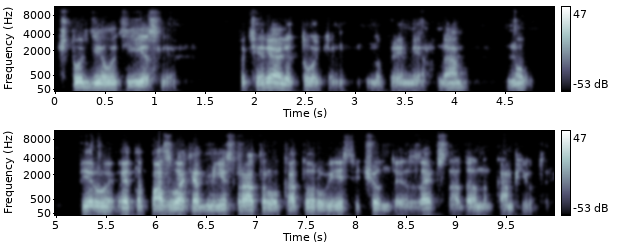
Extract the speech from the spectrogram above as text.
Что делать, если потеряли токен, например? Да? Ну, первое – это позвать администратора, у которого есть учетная запись на данном компьютере.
